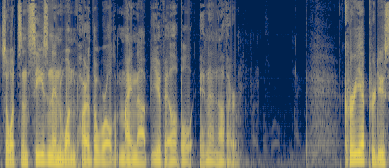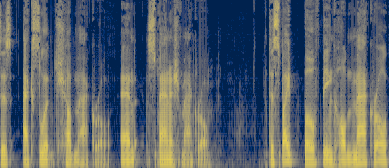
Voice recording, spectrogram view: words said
so what's in season in one part of the world might not be available in another. Korea produces excellent chub mackerel and Spanish mackerel. Despite both being called mackerel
